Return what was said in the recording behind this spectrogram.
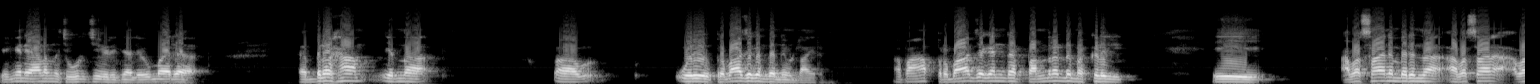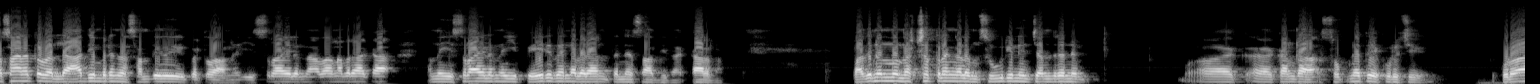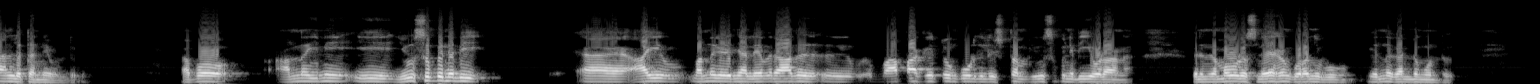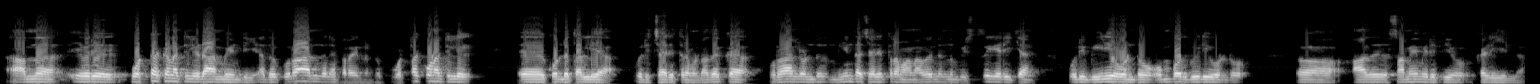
എങ്ങനെയാണെന്ന് ചോദിച്ചു കഴിഞ്ഞാൽ യൗമാര എബ്രഹാം എന്ന ഒരു പ്രവാചകൻ തന്നെ ഉണ്ടായിരുന്നു. അപ്പോൾ ആ പ്രവാചകന്റെ പന്ത്രണ്ട് മക്കളിൽ ഈ അവസാനം വരുന്ന അവസാന അവസാനത്തതല്ല ആദ്യം വരുന്ന സന്ധിയിൽപ്പെട്ടതാണ് ഇസ്രായേൽ എന്ന അതാണ് അവരാക്ക അന്ന് ഇസ്രായേൽ എന്ന ഈ പേര് തന്നെ വരാൻ തന്നെ സാധ്യത കാരണം പതിനൊന്ന് നക്ഷത്രങ്ങളും സൂര്യനും ചന്ദ്രനും കണ്ട സ്വപ്നത്തെക്കുറിച്ച് ഖുറാനിൽ തന്നെ ഉണ്ട് അപ്പോൾ അന്ന് ഇനി ഈ യൂസുഫ് നബി ആയി വന്നു കഴിഞ്ഞാൽ അത് വാപ്പാക്ക് ഏറ്റവും കൂടുതൽ ഇഷ്ടം യൂസുഫ് നബിയോടാണ്. പിന്നെ നമ്മളോട് സ്നേഹം കുറഞ്ഞു പോകും എന്ന് കണ്ടും കൊണ്ട് അന്ന് ഇവർ പൊട്ടക്കിണറ്റിലിടാൻ വേണ്ടി അത് ഖുറാൻ തന്നെ പറയുന്നുണ്ട് പൊട്ടക്കിണറ്റിൽ കൊണ്ട് തള്ളിയ ഒരു ചരിത്രമുണ്ട്. അതൊക്കെ ഖുറാനിലുണ്ട് നീണ്ട ചരിത്രമാണ്. അതിനൊന്നും വിശദീകരിക്കാൻ ഒരു വീഡിയോ ഉണ്ടോ ഒമ്പത് വീഡിയോ ഉണ്ടോ അത് സമയമിരുത്തിയോ കഴിയില്ല.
